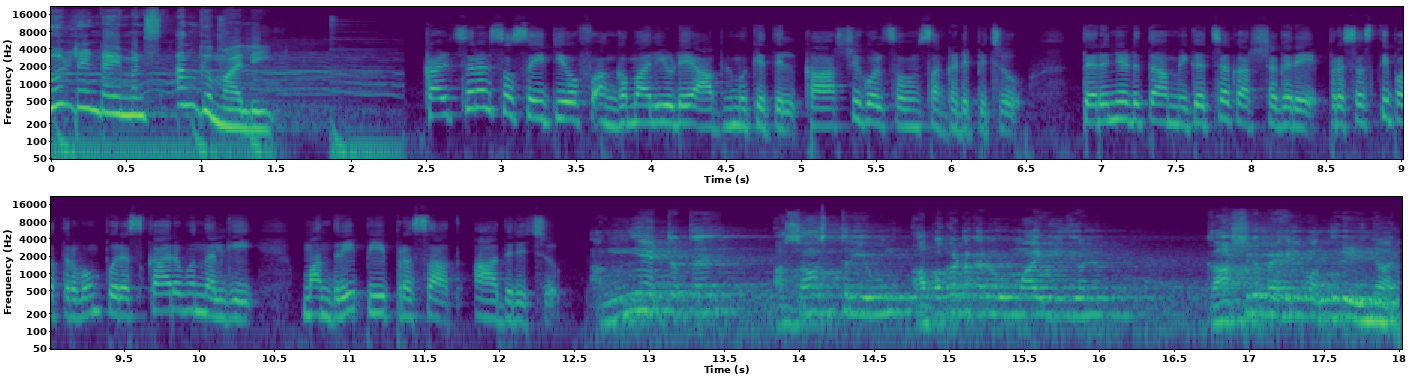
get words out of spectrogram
golden diamonds Angamaly. Cultural society of അങ്കമാലിയുടെ ആഭിമുഖ്യത്തിൽ കാർഷികോത്സവം സംഘടിപ്പിച്ചു. തെരഞ്ഞെടുത്ത മികച്ച കർഷകരെ പ്രശസ്തി പത്രവും പുരസ്കാരവും നൽകി മന്ത്രി പി പ്രസാദ് ആദരിച്ചു. അങ്ങേയറ്റത്തെ അശാസ്ത്രീയവും അപകടകരവുമായ രീതികൾ കാർഷിക മേഖലയിൽ വന്നു കഴിഞ്ഞാൽ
